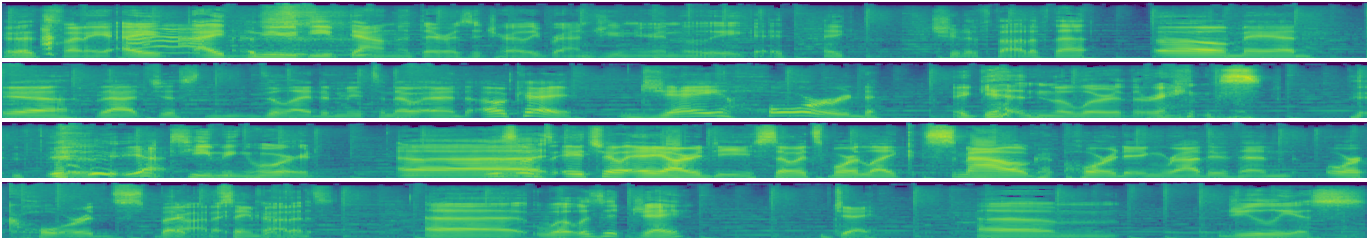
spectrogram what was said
That's funny. I, I knew deep down that there was a Charlie Brown Jr. in the league. I, I should have thought of that. Oh man. Yeah, that just delighted me to no end. Okay. J. Hoard. Again, the Lord of the Rings. the, Yeah. the teeming horde. This Uh, one's H O A R D, so it's more like Smaug hoarding rather than orc hordes, but got it. same got difference. it. Uh, what was it, Jay? Jay. Um, Julius.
